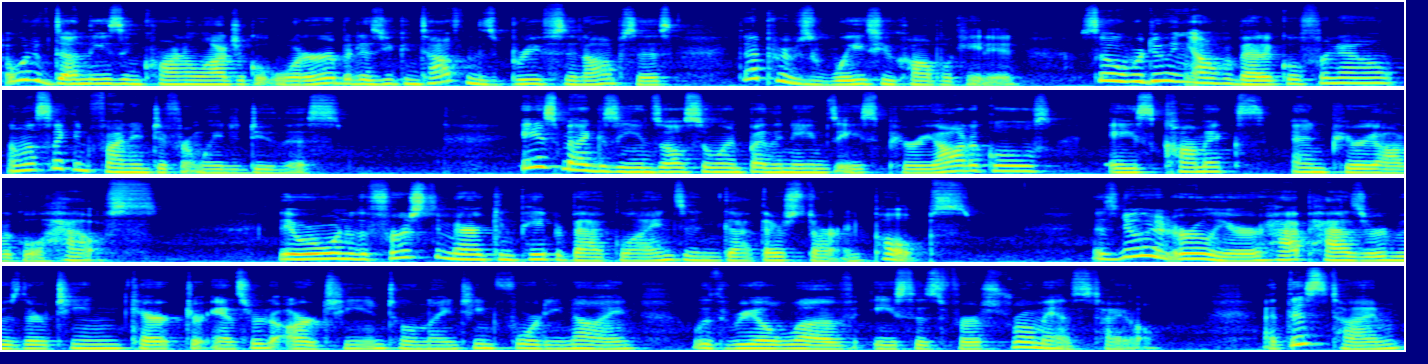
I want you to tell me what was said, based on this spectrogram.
I would have done these in chronological order, but as you can tell from this brief synopsis, that proves way too complicated, so we're doing alphabetical for now, unless I can find a different way to do this. Ace magazines also went by the names Ace Periodicals, Ace Comics, and Periodical House. They were one of the first American paperback lines and got their start in pulps. As noted earlier, Haphazard was their teen character answer to Archie until 1949 with Real Love, Ace's first romance title. At this time,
